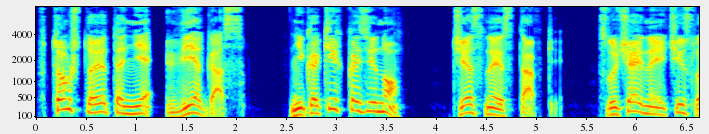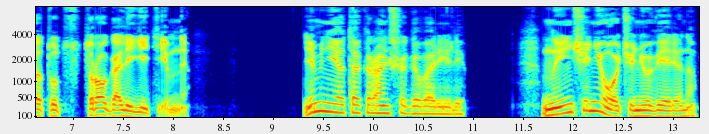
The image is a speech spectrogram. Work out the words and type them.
в том, что это не Вегас, никаких казино, честные ставки, случайные числа тут строго легитимны. И мне так раньше говорили. Нынче не очень уверена.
